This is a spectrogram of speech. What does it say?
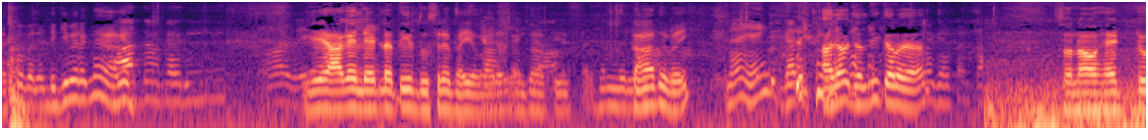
रखो पहले डिग्गी में रखना है आगे? ये आ गए लेट लतीफ दूसरे भाई हमारे कहाँ थे भाई? आ जाओ जल्दी करो यार। So now head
